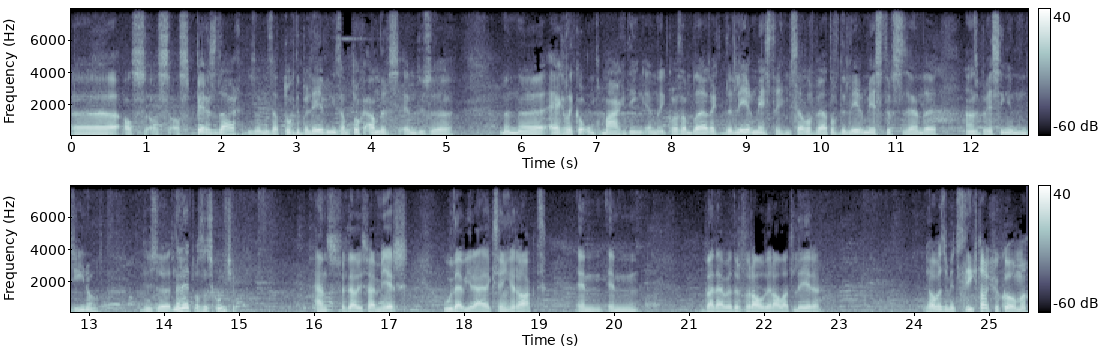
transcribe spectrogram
eh, als, als, als pers daar. Dus dan is dat toch de beleving, is dan toch anders. En dus eh, mijn eh, eigenlijke ontmaagding. En ik was dan blij dat de leermeester hemzelf bij had. Of de leermeesters zijn de Hans Bressingen en Gino. Dus eh, nee, nee, het was een schoentje. Hans, vertel eens wat meer hoe dat we hier eigenlijk zijn geraakt. En, en wat dat we er vooral weer al uit leren. Ja, we zijn met het vliegtuig gekomen.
